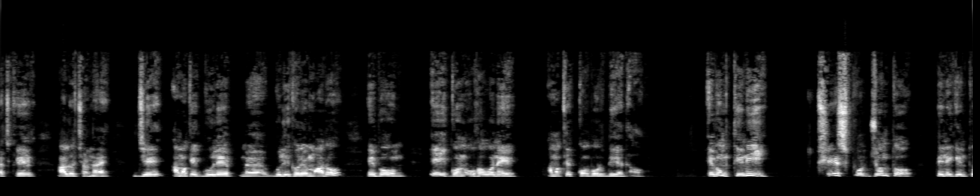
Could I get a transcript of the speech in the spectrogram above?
আজকের আলোচনায়, যে আমাকে গুলে গুলি করে মারো এবং এই গণভবনে আমাকে কবর দিয়ে দাও। এবং তিনি শেষ পর্যন্ত তিনি কিন্তু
